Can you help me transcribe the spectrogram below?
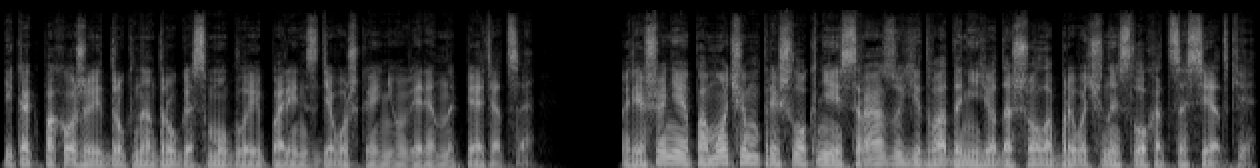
и как похожие друг на друга смуглый парень с девушкой неуверенно пятятся. Решение помочь им пришло к ней сразу, едва до нее дошел обрывочный слух от соседки.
